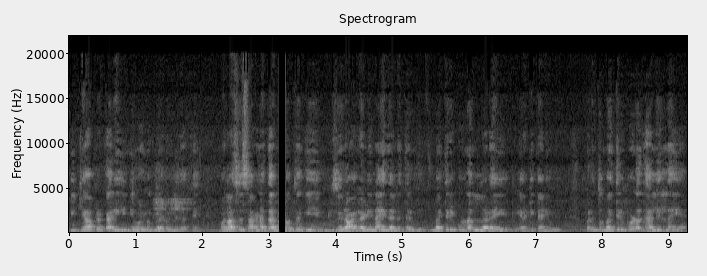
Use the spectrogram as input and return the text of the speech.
की ज्या प्रकारे ही निवडणूक लढवली जाते मला असं सांगण्यात आलं होतं की जर आघाडी नाही झालं तर मैत्रीपूर्ण लढाई या ठिकाणी होईल. परंतु मैत्रीपूर्ण झालेली नाही आहे.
